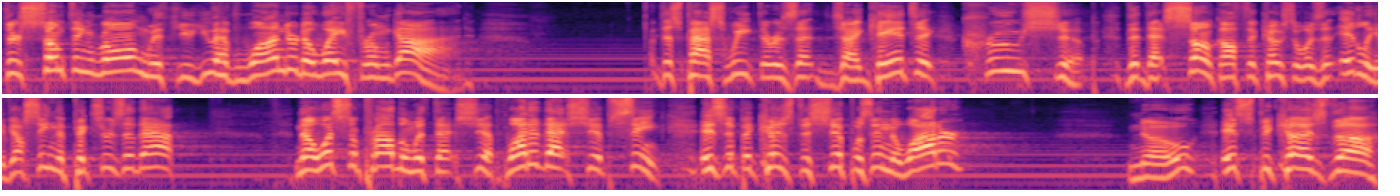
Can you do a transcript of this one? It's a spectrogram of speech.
there's something wrong with you. You have wandered away from God this past week, there was that gigantic cruise ship that, that sunk off the coast of, was it Italy? Have y'all seen the pictures of that? Now, what's the problem with that ship? Why did that ship sink? Is it because the ship was in the water? No, it's because the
